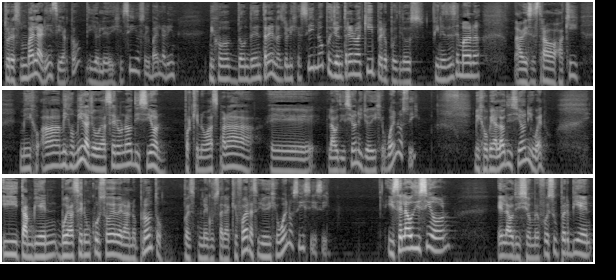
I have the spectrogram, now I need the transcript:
tú eres un bailarín, ¿cierto? Y yo le dije, sí, yo soy bailarín. Me dijo, ¿dónde entrenas? Yo le dije, sí, no, pues yo entreno aquí, pero pues los fines de semana a veces trabajo aquí me dijo, ah, me dijo, mira, yo voy a hacer una audición, ¿por qué no vas para eh, la audición? Y yo dije, bueno, sí. Me dijo, ve a la audición y bueno. Y también voy a hacer un curso de verano pronto, pues me gustaría que fueras. Y yo dije, bueno, sí, sí, sí. Hice la audición, en la audición me fue súper bien,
